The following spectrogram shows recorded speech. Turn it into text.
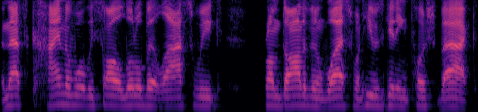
and that's kind of what we saw a little bit last week from Donovan West when he was getting pushed back.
